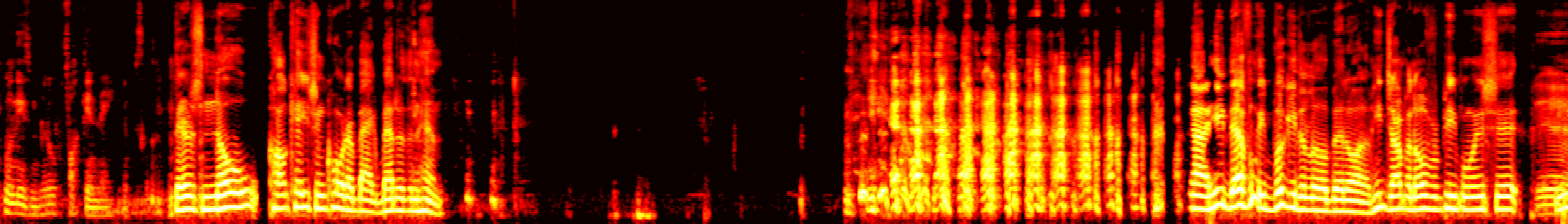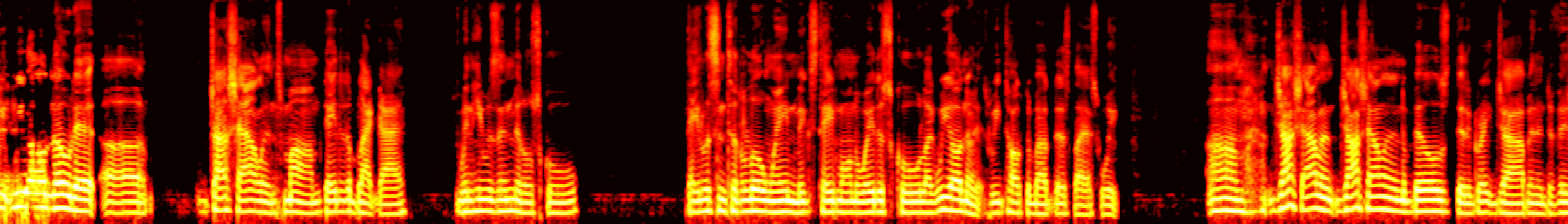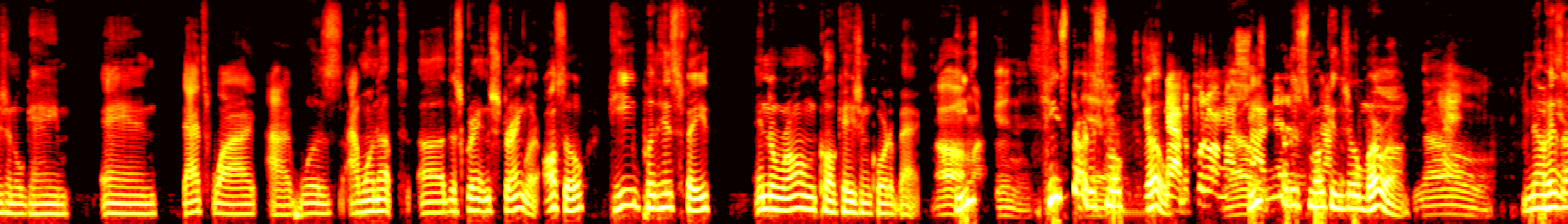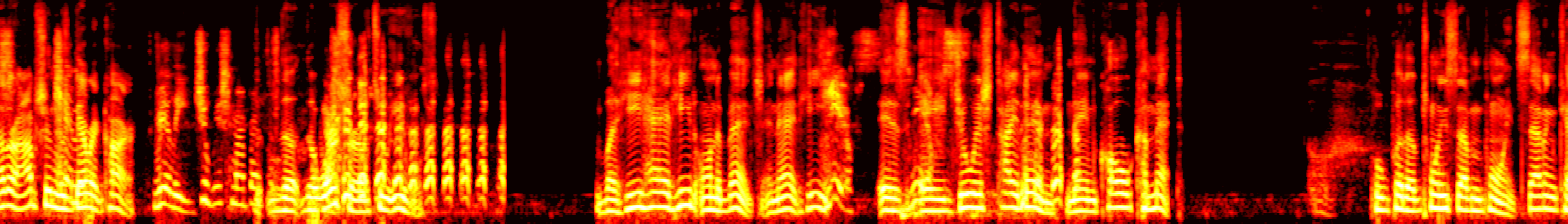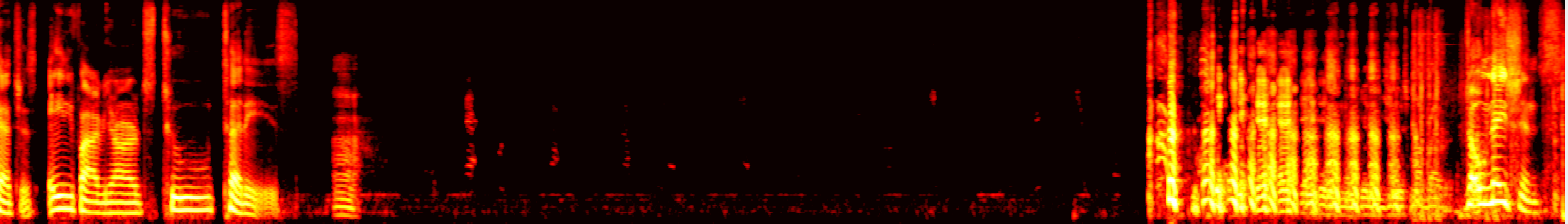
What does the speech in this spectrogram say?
with these middle fucking names? there's no caucasian quarterback better than him nah he definitely boogied a little bit on him he jumping over people and shit yeah. we, we all know that uh Josh Allen's mom dated a black guy when he was in middle school. They listened to the Lil Wayne mixtape on the way to school. Like we all know this. We talked about this last week. Um, Josh Allen, Josh Allen and the Bills did a great job in a divisional game, and that's why I was I won up uh the Scranton Strangler. Also, he put his faith in the wrong Caucasian quarterback. oh he's- my goodness. He started Yeah. smoking Joe. Now to put on my No. he side, started smoking Joe Burrow. Yo. Now his Yes. other option was. Derek Carr, Really Jewish, my brother. the the worser of two evils. But he had heat on the bench, and that heat Yes. is a Jewish tight end named Cole Kmet. Who put up 27 points, seven catches, 85 yards, two tutties. Mm. Really Jewish, my brother. Donations.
